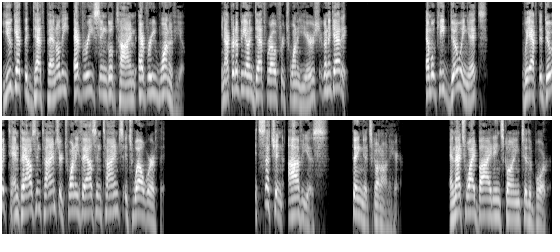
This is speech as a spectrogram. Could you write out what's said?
you get the death penalty every single time, every one of you. You're not going to be on death row for 20 years. You're going to get it. And we'll keep doing it. We have to do it 10,000 times or 20,000 times, it's well worth it. It's such an obvious thing that's going on here. And that's why Biden's going to the border.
